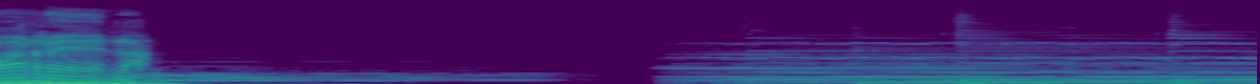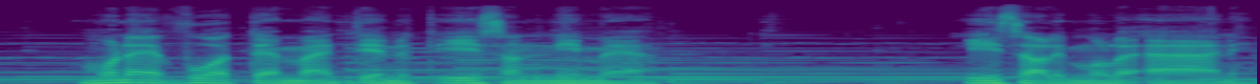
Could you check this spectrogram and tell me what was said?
Areena. Moneen vuoteen mä en tiennyt Iisan nimeä. Iisa oli mulle ääni.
